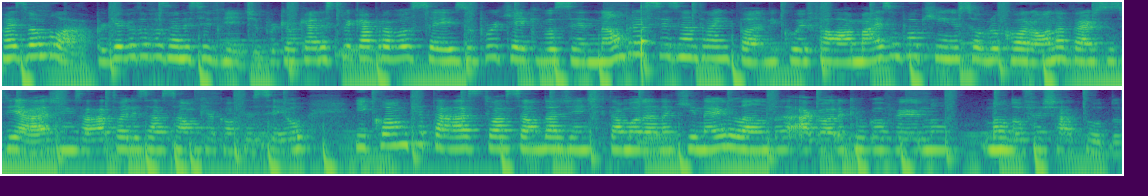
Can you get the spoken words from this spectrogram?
Mas vamos lá, por que eu tô fazendo esse vídeo? Porque eu quero explicar pra vocês o porquê que você não precisa entrar em pânico e falar mais um pouquinho sobre o corona versus viagens, a atualização que aconteceu e como que tá a situação da gente que tá morando aqui na Irlanda agora que o governo mandou fechar tudo.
